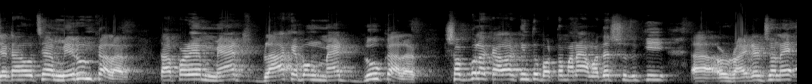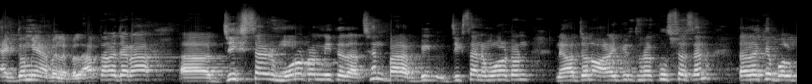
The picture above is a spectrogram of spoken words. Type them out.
যেটা হচ্ছে মেরুন কালার। তারপরে ম্যাট ব্ল্যাক এবং ম্যাট ব্লু কালার। সবগুলা কালার কিন্তু বর্তমানে আমাদের সুজুকি রাইডের জন্য একদমই অ্যাভেলেবেল আপনারা যারা জিক্সার মোনোটন নিতে যাচ্ছেন বা জিক্সার মোনোটন নেওয়ার জন্য অনেকদিন ধরে খুঁজতেছেন, তাদেরকে বলব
